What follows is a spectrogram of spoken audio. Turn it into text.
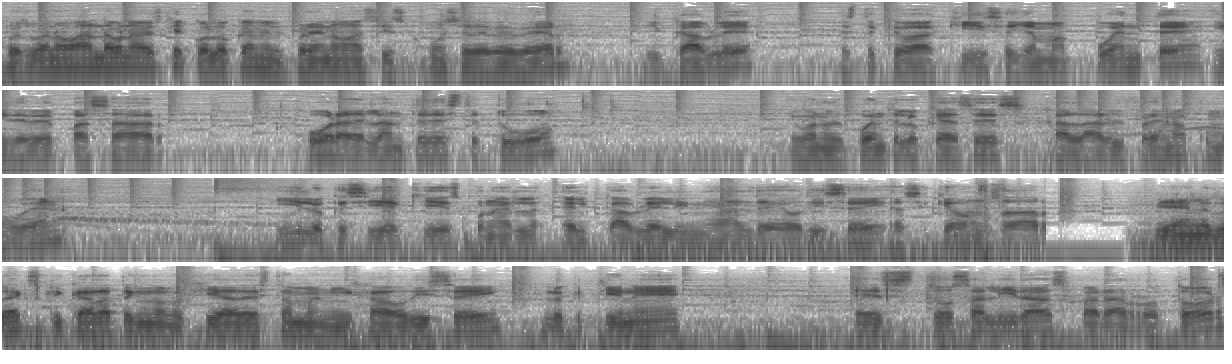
Pues bueno banda una vez que colocan el freno así es como se debe ver. El cable este que va aquí se llama puente y debe pasar por adelante de este tubo y bueno el puente lo que hace es jalar el freno como ven y lo que sigue aquí es poner el cable lineal de Odyssey así que vamos a dar Bien, les voy a explicar la tecnología de esta manija Odyssey. Lo que tiene es dos salidas para rotor,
